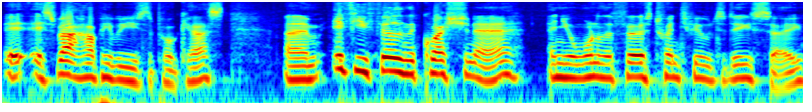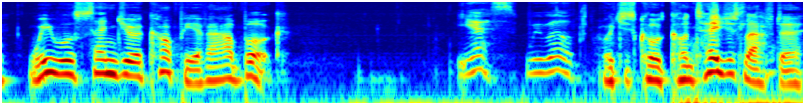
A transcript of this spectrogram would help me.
It- It's about how people use the podcast. Um, if you fill in the questionnaire and you're one of the first 20 people to do so, we will send you a copy of our book Yes, we will. which is called Contagious Laughter,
